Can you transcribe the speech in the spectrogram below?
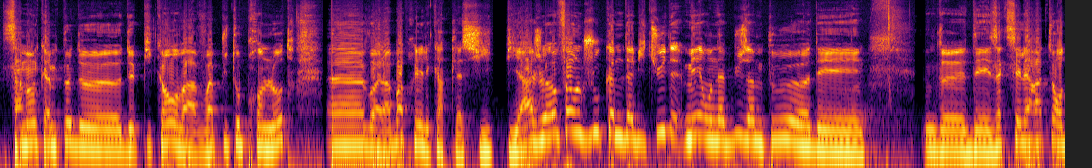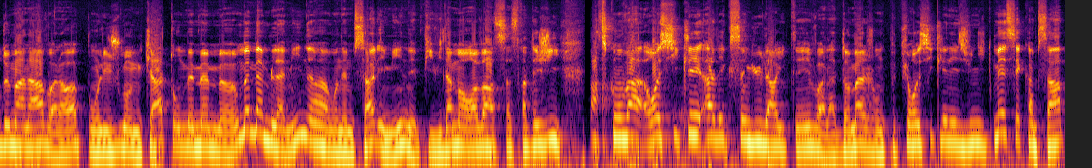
ça manque un peu de, piquant. On va, on va plutôt prendre l'autre. voilà. Bon après les cartes classiques, pillage. Enfin, on le joue comme d'habitude, mais on abuse un peu des des accélérateurs de mana, voilà, on les joue en 4, on met même, on met même la mine, hein, on aime ça, les mines, et puis évidemment on revoir sa stratégie, parce qu'on va recycler avec singularité, voilà, dommage, on ne peut plus recycler les uniques, mais c'est comme ça.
